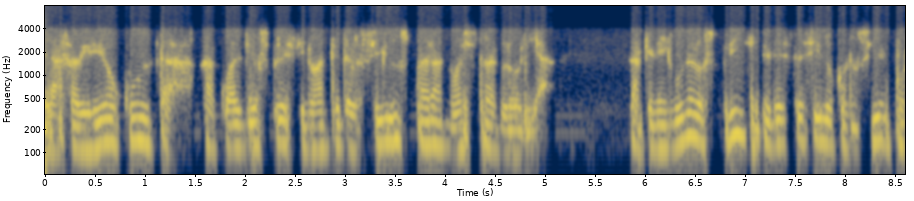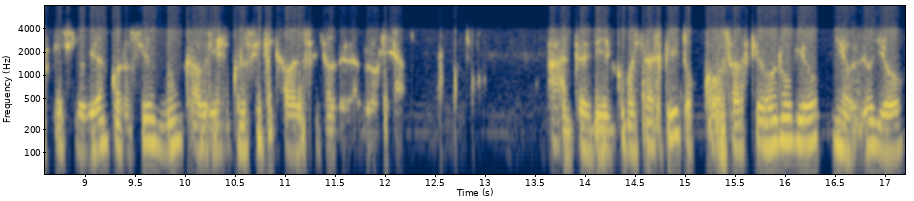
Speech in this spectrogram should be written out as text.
la sabiduría oculta, la cual Dios predestinó antes de los siglos para nuestra gloria, la que ninguno de los príncipes de este siglo conocía, porque si lo hubieran conocido nunca habrían crucificado al Señor de la gloria. Antes bien, como está escrito, cosas que uno no vio, ni oyó yo,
